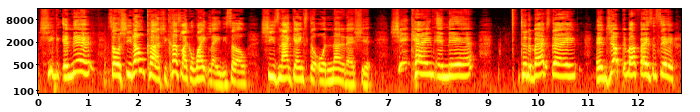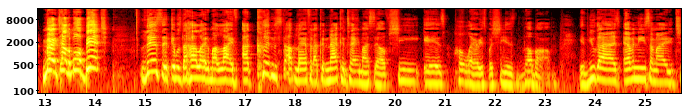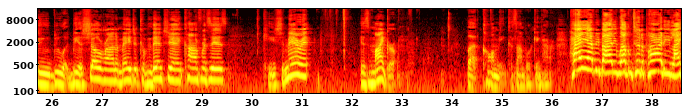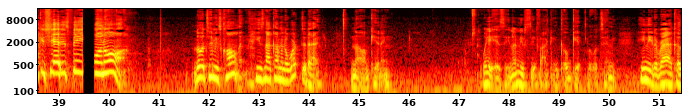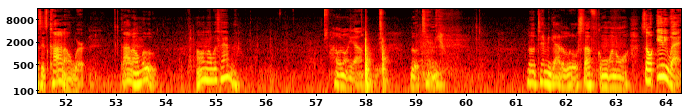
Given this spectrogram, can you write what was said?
She And then, so she don't cuss. She cuss like a white lady. So she's not gangster or none of that shit. She came in there to the backstage and jumped in my face and said, Mary Tyler Moore, bitch. Listen, it was the highlight of my life. I couldn't stop laughing. I could not contain myself. She is hilarious, but she is the bomb. If you guys ever need somebody to do be a showrunner, a major convention, conferences, Keisha Merritt is my girl. But call me because I'm booking her. Hey, everybody. Welcome to the party. Like and share this feed. What's going on? Little Timmy's calling. He's not coming to work today. No, I'm kidding. Where is he? Let me see if I can go get little Timmy. He need a ride because his car don't work. Car don't move. I don't know what's happening. Hold on, y'all. Little Timmy. Little Timmy got a little stuff going on. So anyway,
